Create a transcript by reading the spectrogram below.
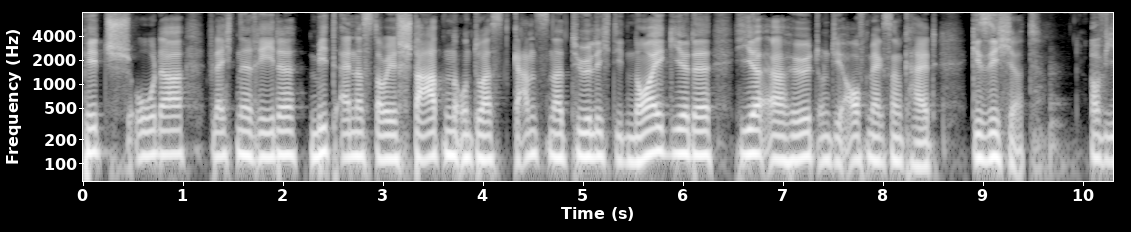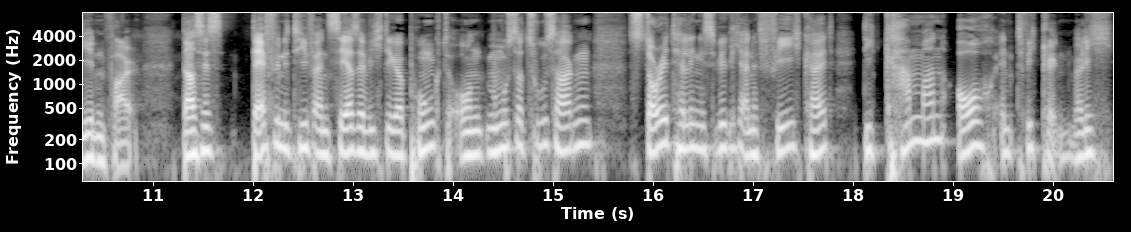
Pitch oder vielleicht eine Rede mit einer Story starten und du hast ganz natürlich die Neugierde hier erhöht und die Aufmerksamkeit gesichert. Auf jeden Fall. Das ist definitiv ein sehr, sehr wichtiger Punkt. Und man muss dazu sagen, Storytelling ist wirklich eine Fähigkeit, die kann man auch entwickeln. Weil ich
